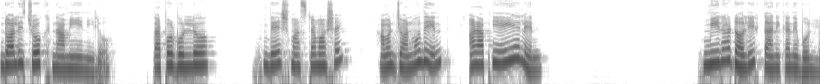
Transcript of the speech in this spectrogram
ডলি চোখ নামিয়ে নিল। তারপর বলল, বেশ, মাস্টারমশাই, আমার জন্মদিন, আর আপনি এই এলেন? মীরা ডলির কানে কানে বলল,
